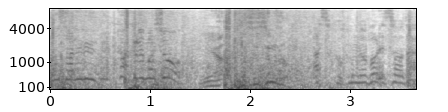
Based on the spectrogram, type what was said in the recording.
殺される。隠れましょう。いや進むぞ。たあそこ登れそうだ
